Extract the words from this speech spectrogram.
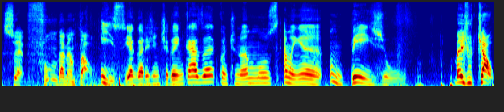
Isso é fundamental. Isso, e agora a gente chegou em casa, continuamos amanhã. Um beijo! Beijo, tchau!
